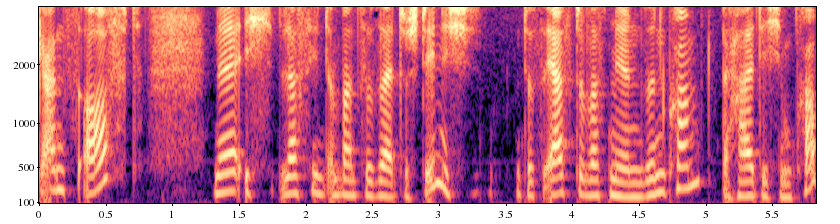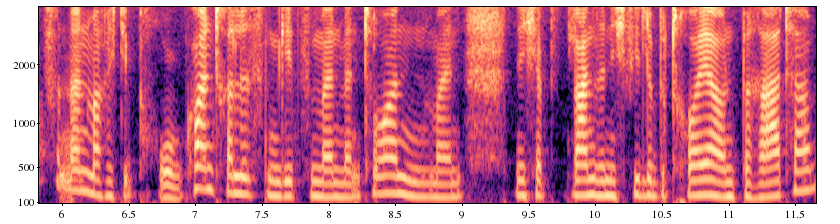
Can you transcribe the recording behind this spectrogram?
ganz oft Ne, ich lasse ihn immer zur Seite stehen. Ich, das Erste, was mir in den Sinn kommt, behalte ich im Kopf und dann mache ich die Pro- und Kontralisten, gehe zu meinen Mentoren. Mein, ich habe wahnsinnig viele Betreuer und Berater.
